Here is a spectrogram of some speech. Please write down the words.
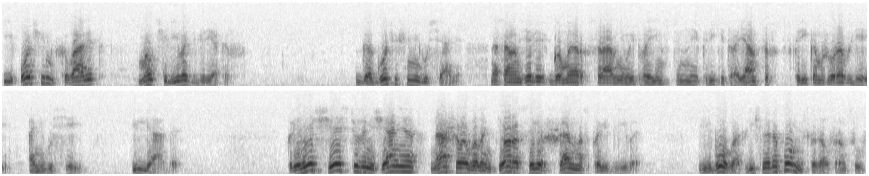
и очень хвалит молчаливость греков. Гогочущими гусями. На самом деле Гомер сравнивает воинственные крики троянцев с криком журавлей, а не гусей. Илиада. Клянусь честью, замечание нашего волонтера совершенно справедливое. «Ей-богу, отлично это помню», — сказал француз.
